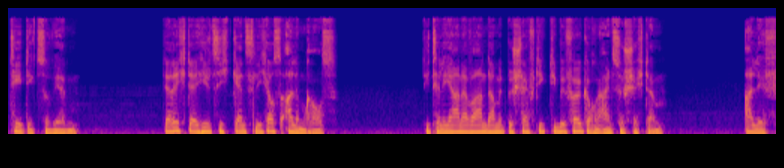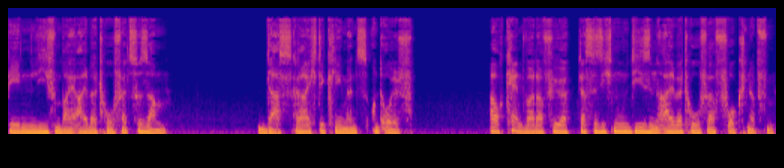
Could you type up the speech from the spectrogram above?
tätig zu werden. Der Richter hielt sich gänzlich aus allem raus. Die Telianer waren damit beschäftigt, die Bevölkerung einzuschüchtern. Alle Fäden liefen bei Albert Hofer zusammen. Das reichte Clemens und Ulf. Auch Kent war dafür, dass sie sich nun diesen Albert Hofer vorknüpfen.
